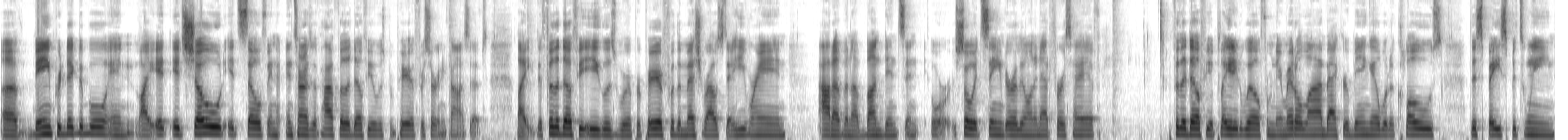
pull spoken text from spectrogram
of being predictable and like it, it showed itself in, in terms of how Philadelphia was prepared for certain concepts. Like the Philadelphia Eagles were prepared for the mesh routes that he ran out of an abundance and or so it seemed early on in that first half. Philadelphia played it well from their middle linebacker being able to close the space between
